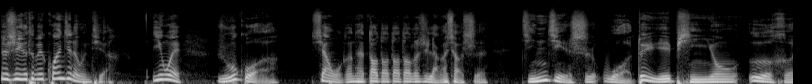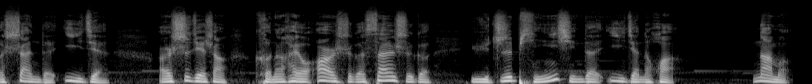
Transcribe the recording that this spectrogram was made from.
这是一个特别关键的问题啊！因为如果像我刚才叨叨叨叨的这两个小时，仅仅是我对于平庸、恶和善的意见，而世界上可能还有二十个、三十个。与之平行的意见的话，那么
